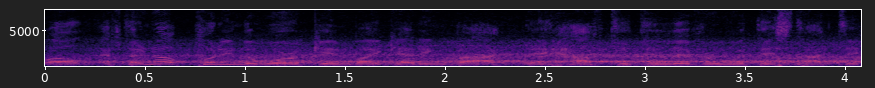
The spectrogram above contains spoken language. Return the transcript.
Well, if they're not putting the work in by getting back, they have to deliver with this tactic.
